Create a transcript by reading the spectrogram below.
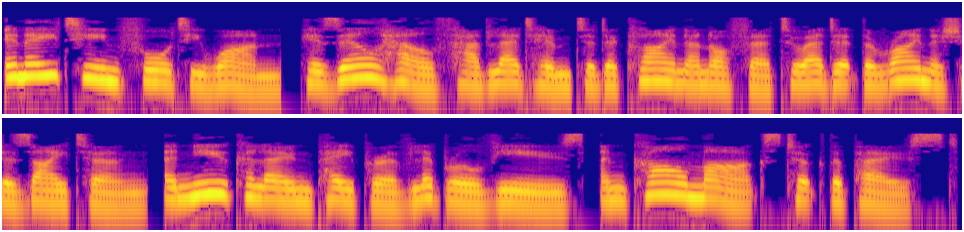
In 1841, his ill health had led him to decline an offer to edit the Rheinische Zeitung, a new Cologne paper of liberal views, and Karl Marx took the post.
